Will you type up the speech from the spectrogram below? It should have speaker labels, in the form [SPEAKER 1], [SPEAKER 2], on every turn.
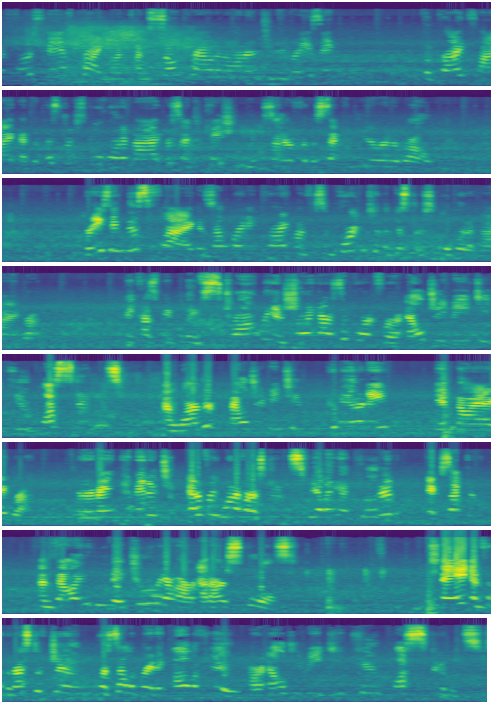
[SPEAKER 1] The first day of Pride Month, I'm so proud and honored to be raising the Pride flag at the District School Board of Niagara's Education Center for the second year in a row. Raising this flag and celebrating Pride Month is important to the District School Board of Niagara because we believe strongly in showing our support for LGBTQ plus students and larger LGBT community in Niagara. We remain committed to every one of our students feeling included, accepted, and value who they truly are at our schools. Today and for the rest of June, we're celebrating all of you, our LGBTQ plus students.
